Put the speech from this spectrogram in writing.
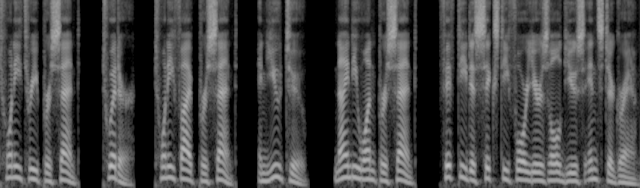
23%, Twitter, 25%, and YouTube, 91%. 50 to 64 years old use Instagram,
